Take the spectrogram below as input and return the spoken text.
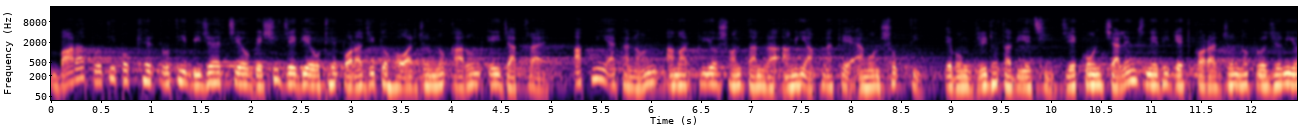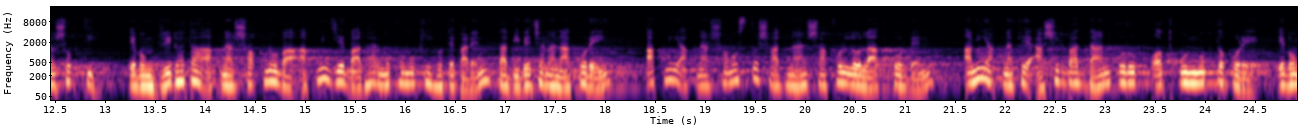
বারা প্রতিপক্ষের প্রতি বিজয়ের চেয়েও বেশি জেগে ওঠে পরাজিত হওয়ার জন্য কারণ এই যাত্রায়, আপনি একা নন, আমার প্রিয় সন্তানরা, আমি আপনাকে এমন শক্তি এবং দৃঢ়তা দিয়েছি যে কোন চ্যালেঞ্জ নেভিগেট করার জন্য প্রয়োজনীয় শক্তি এবং দৃঢ়তা আপনার স্বপ্ন বা আপনি যে বাধার মুখোমুখি হতে পারেন তা বিবেচনা না করেই আপনি আপনার সমস্ত সাধনায় সাফল্য লাভ করবেন। আমি আপনাকে আশীর্বাদ দান করুক, পথ উন্মুক্ত করে, এবং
